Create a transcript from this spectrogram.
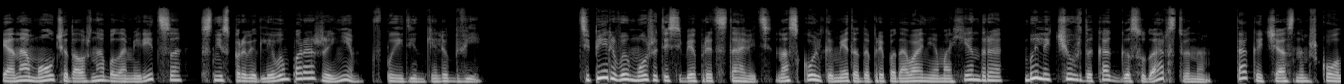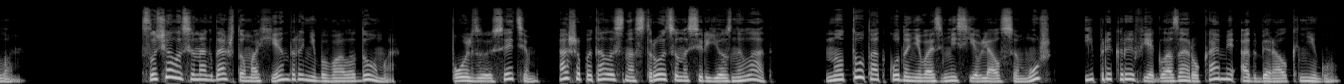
и она молча должна была мириться с несправедливым поражением в поединке любви. Теперь вы можете себе представить, насколько методы преподавания Махендра были чужды как государственным, так и частным школам. Случалось иногда, что Махендра не бывало дома. Пользуясь этим, Аша пыталась настроиться на серьезный лад. Но тут, откуда ни возьмись, являлся муж и, прикрыв ей глаза руками, отбирал книгу.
